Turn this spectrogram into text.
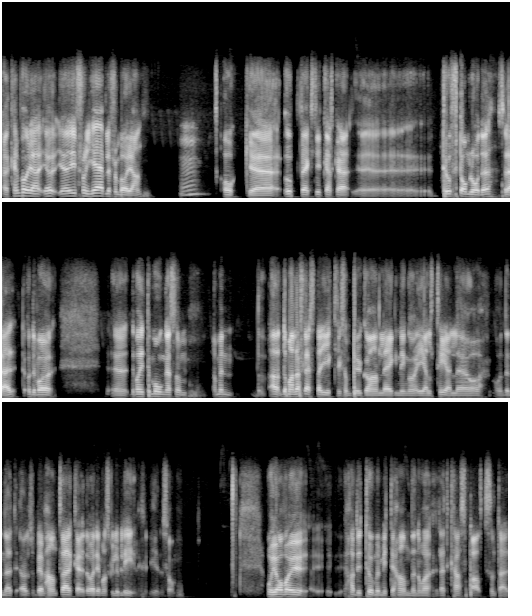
Jag kan börja, jag, jag är från Gävle från början Mm. och eh, uppväxt i ett ganska eh, tufft område. Sådär. Och det, var, Eh, det var inte många som... Ja, men, de allra flesta gick liksom bygg och anläggning och eltele och, och den där, alltså blev hantverkare. Det var det man skulle bli. Som. Och jag var ju, hade tummen mitt i handen och var rätt kass på allt sånt där.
